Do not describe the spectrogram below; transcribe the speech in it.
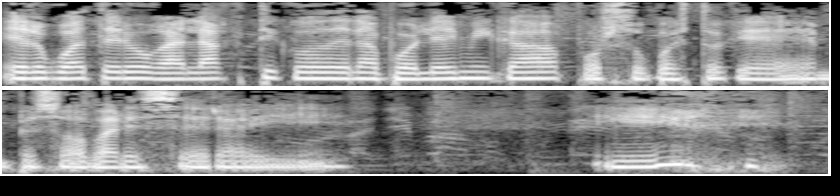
El guatero galáctico de la polémica, por supuesto que empezó a aparecer ahí. Y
